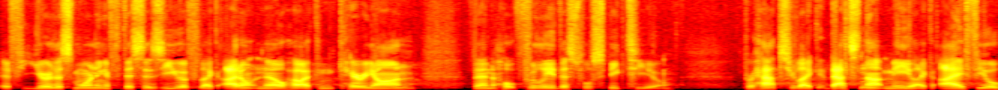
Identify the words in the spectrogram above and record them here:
if you're this morning, if this is you, if like, I don't know how I can carry on, then hopefully this will speak to you. Perhaps you're like, that's not me. Like, I feel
